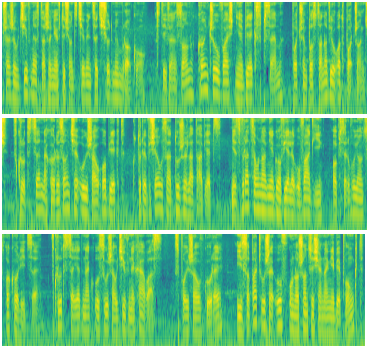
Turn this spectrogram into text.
przeżył dziwne starzenie w 1907 roku. Stephenson kończył właśnie bieg z psem, po czym postanowił odpocząć. Wkrótce na horyzoncie ujrzał obiekt, który wziął za duży latawiec. Nie zwracał na niego wiele uwagi, obserwując okolice. Wkrótce jednak usłyszał dziwny hałas. Spojrzał w górę i zobaczył, że ów unoszący się na niebie punkt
